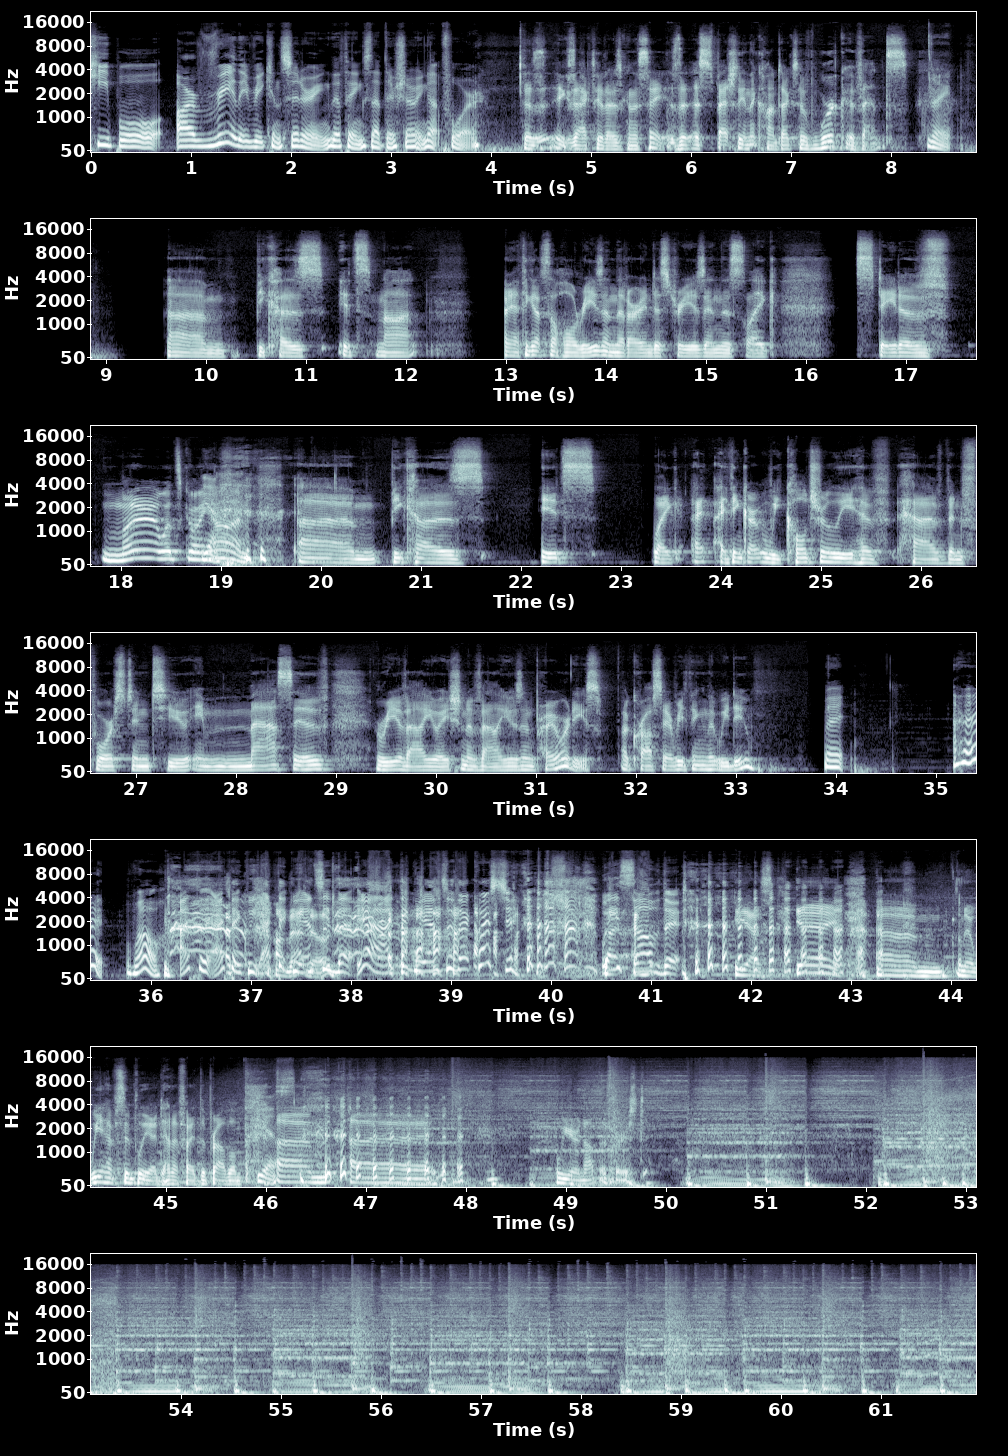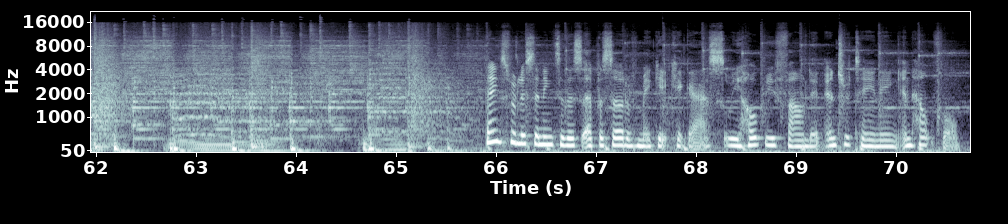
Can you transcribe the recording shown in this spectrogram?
people are really reconsidering the things that they're showing up for. That's exactly what I was going to say. Is that especially in the context of work events, right? Um, because it's not I, mean, I think that's the whole reason that our industry is in this like state of what's going yeah. on um, because it's like I, I think our, we culturally have have been forced into a massive reevaluation of values and priorities across everything that we do. Right. All right. Well, I think I think we I think we answered note. that. Yeah, I think we answered that question. we that, solved it. yes. Yay. Um, no, we have simply identified the problem. Yes. Um, uh, we are not the first. Thanks for listening to this episode of Make It Kick Ass. We hope you found it entertaining and helpful.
